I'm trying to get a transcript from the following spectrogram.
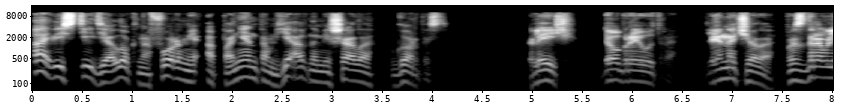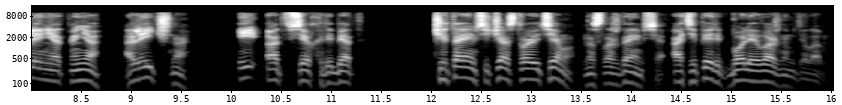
а вести диалог на форуме оппонентам явно мешала гордость. «Клещ, доброе утро. Для начала поздравления от меня лично и от всех ребят. Читаем сейчас твою тему, наслаждаемся, а теперь к более важным делам.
